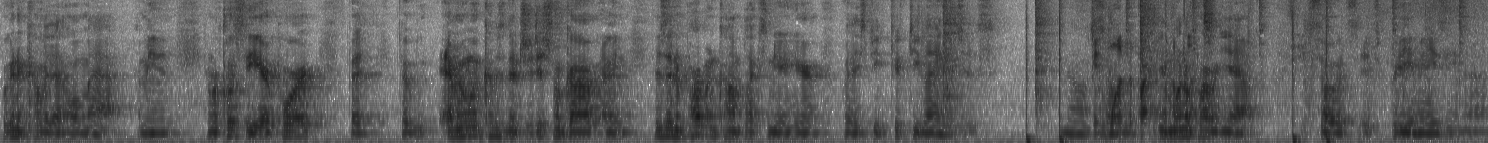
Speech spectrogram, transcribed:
we're gonna cover that whole map. I mean, and we're close to the airport, but but everyone comes in their traditional garb. I mean, there's an apartment complex near here where they speak 50 languages. You know, In one apartment In one apartment, yeah. So it's it's pretty amazing uh,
